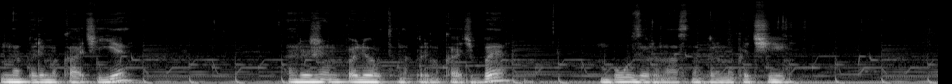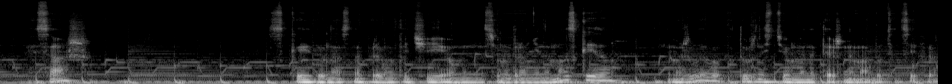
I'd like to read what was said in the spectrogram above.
на перемикач Є, режим польоту на перемикач Б, бузер у нас на перемикачі SH, скид у нас на перемикачі, у мене на цьому дроні нема скиду. Можливо, потужності у мене теж нема, бо це цифра.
